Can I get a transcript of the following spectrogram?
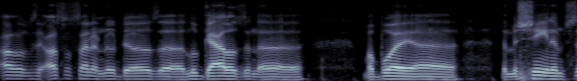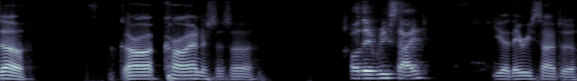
I was also signing new deals. Uh, Luke Gallows and uh, my boy uh, the Machine himself, Karl, Karl Anderson. So oh, they re-signed. yeah, they re-signed to.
